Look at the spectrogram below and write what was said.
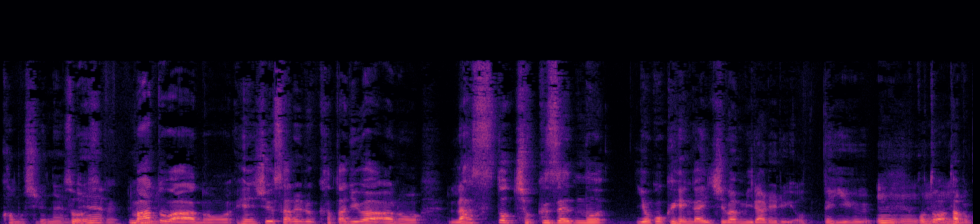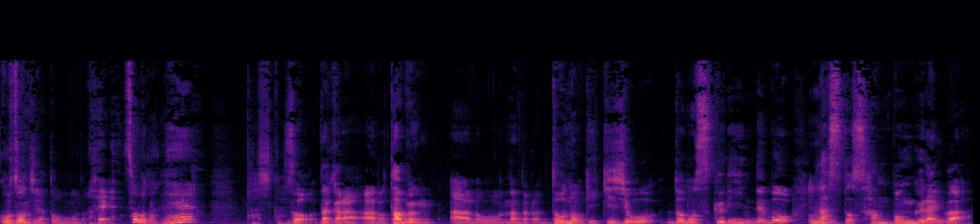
かもしれないよね。そうですね。まあ、あとは、あの、編集される方には、あの、ラスト直前の予告編が一番見られるよっていうことは多分ご存知だと思うので。そうだね。確かに。そう。だから、あの、多分、あの、なんだろう、どの劇場、どのスクリーンでも、うん。ラスト3本ぐらいは、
